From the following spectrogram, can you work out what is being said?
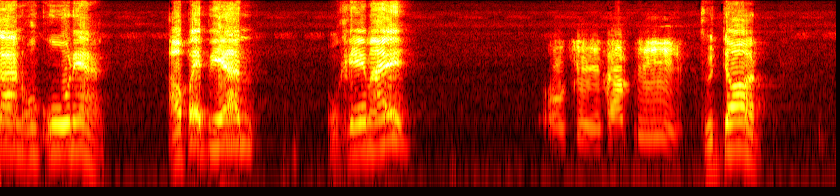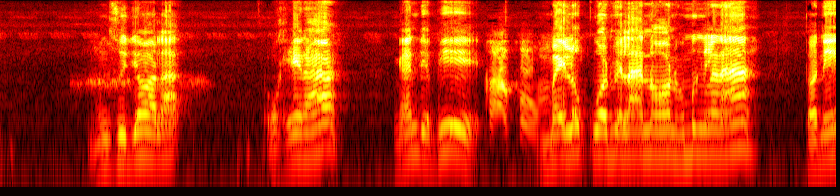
การของกูเนี่ย เอาไปเปลี่ยน โอเคไหม โอเคครับพี่ สุดยอด มึงสุดยอดละ โอเคนะ งั้นเดี๋ยวพี่ ครับผม ไม่รบกวนเวลานอนของมึงแล้วนะ ตอนนี้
